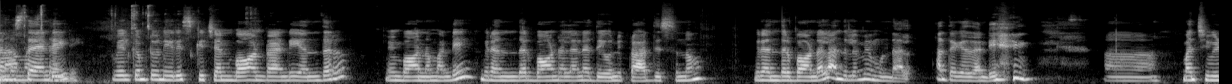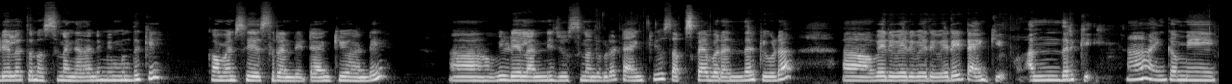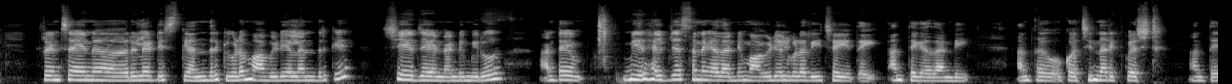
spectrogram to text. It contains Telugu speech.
నమస్తే అండి. వెల్కమ్ టు నీరిస్ కిచెన్ బాగుండ్రా అండి అందరూ? మేము బాగున్నామండి. మీరు అందరు బాగుండాలని దేవుని ప్రార్థిస్తున్నాం. మీరు అందరు బాగుండాలి అందులో మేము ఉండాలి. అంతే కదండి. మంచి వీడియోలతో వస్తున్నాం కదండి మీ ముందుకి. కామెంట్స్ చేస్తురండి. థ్యాంక్ యూ అండి. వీడియోలు అన్నీ చూస్తున్నందుకు కూడా థ్యాంక్ యూ సబ్స్క్రైబర్ అందరికీ కూడా very very very very thank you అందరికీ. ఇంకా మీ ఫ్రెండ్స్ అయిన రిలేటివ్స్కి అందరికీ కూడా మా వీడియోలు అందరికీ షేర్ చేయండి అండి మీరు. అంటే మీరు హెల్ప్ చేస్తేనే కదండి మా వీడియోలు కూడా రీచ్ అవుతాయి. అంతే కదండి. అంత ఒక చిన్న రిక్వెస్ట్ అంతే.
